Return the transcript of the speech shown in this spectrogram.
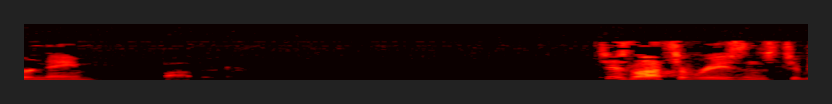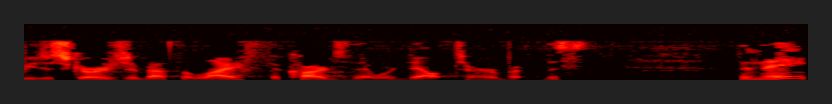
her name bothered her. She has lots of reasons to be discouraged about the life, the cards that were dealt to her, but this, the name,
